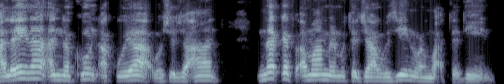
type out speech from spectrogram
علينا أن نكون أقوياء وشجعان نقف أمام المتجاوزين والمعتدين.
